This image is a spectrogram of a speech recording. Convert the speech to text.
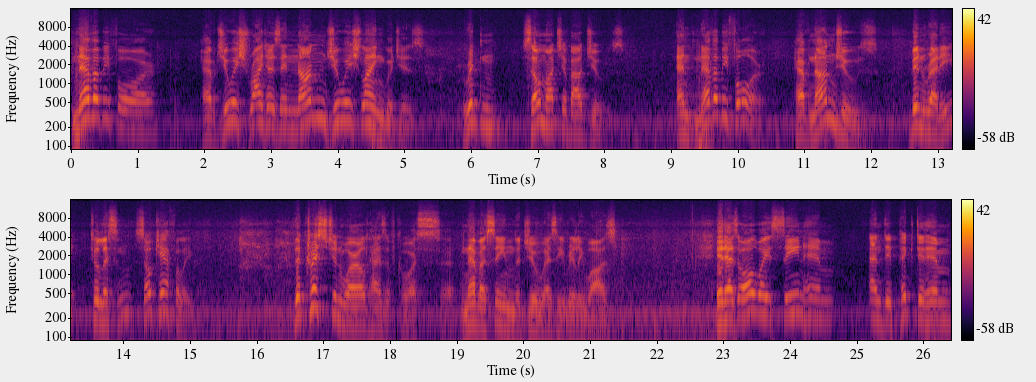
Never before have Jewish writers in non Jewish languages written so much about Jews. And never before have non Jews been ready to listen so carefully. The Christian world has, of course, uh, never seen the Jew as he really was. It has always seen him and depicted him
